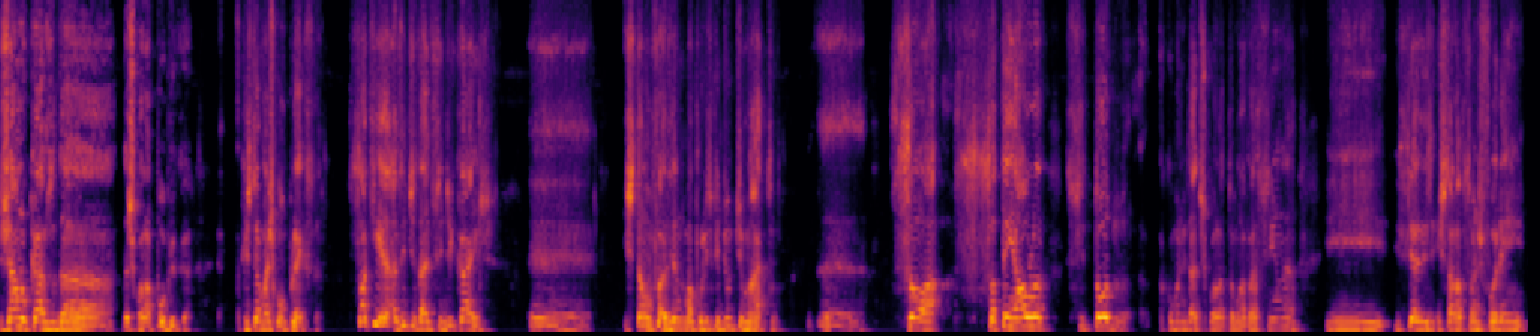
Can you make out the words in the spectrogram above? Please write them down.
já no caso da, da escola pública, a questão é mais complexa. Só que as entidades sindicais é, estão fazendo uma política de ultimato. É, só, só tem aula se toda a comunidade escolar tomar vacina e, e se as instalações forem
